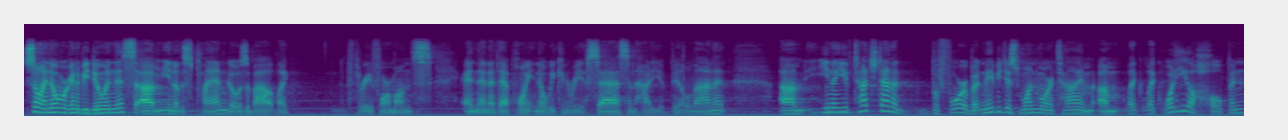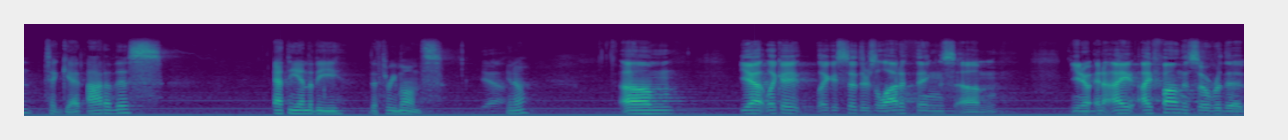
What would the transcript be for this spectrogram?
So I know we're going to be doing this. Um, you know, this plan goes about like three to four months, and then at that point, you know, we can reassess and how do you build on it. Um, you know, you've touched on it before, but maybe just one more time. Um, like, like, what are you hoping to get out of this at the end of the the three months? Yeah. You know. Um, yeah, like I like I said, there's a lot of things. Um, you know, and I, I found this over the,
